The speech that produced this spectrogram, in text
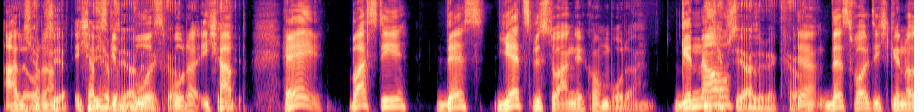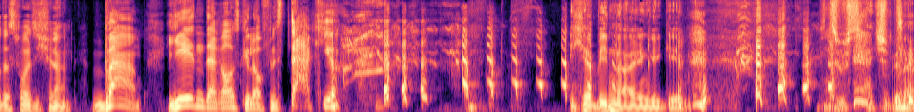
Alle, Ich hab oder? sie- ich hab's ich hab gewusst. Bruder. Ich hab. Hey, Basti, das, jetzt bist du angekommen, Bruder. Ich Genau. habe sie alle weggehauen. Ja, das wollte ich, genau das wollte ich hören. Bam! Jeden, der rausgelaufen ist. Tag, hier. Ich habe ihnen allen gegeben. Du bist ein Spinner.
